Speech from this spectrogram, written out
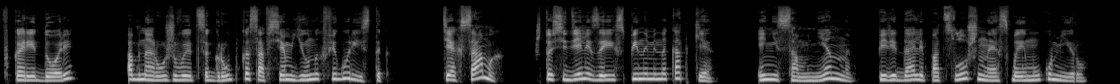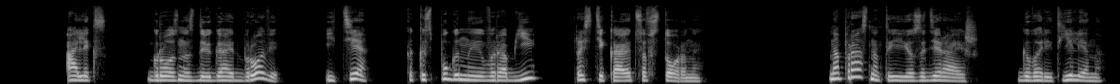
В коридоре обнаруживается группка совсем юных фигуристок, тех самых, что сидели за их спинами на катке и, несомненно, передали подслушанное своему кумиру. Алекс грозно сдвигает брови, и те, как испуганные воробьи, растекаются в стороны. «Напрасно ты ее задираешь», — говорит Елена.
